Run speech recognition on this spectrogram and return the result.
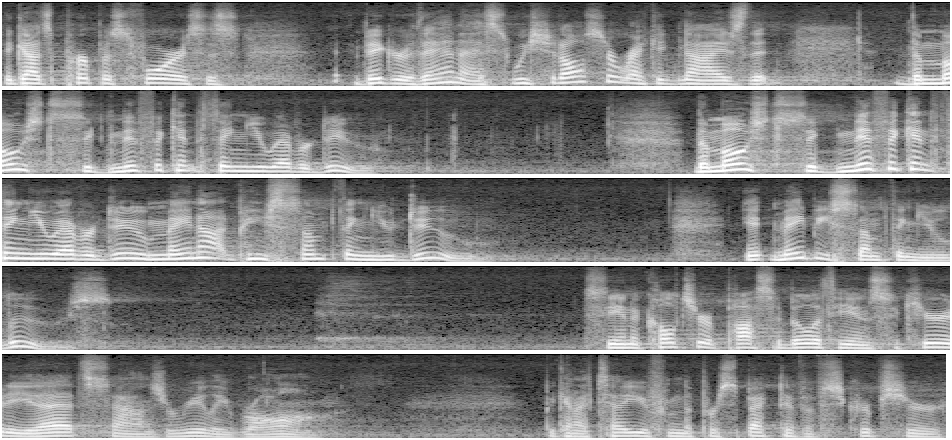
that God's purpose for us is bigger than us, we should also recognize that the most significant thing you ever do the most significant thing you ever do may not be something you do, it may be something you lose. See, in a culture of possibility and security, that sounds really wrong. But can I tell you from the perspective of Scripture,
